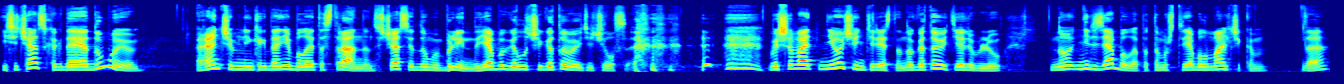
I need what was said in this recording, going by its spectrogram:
И сейчас, когда я думаю, раньше мне никогда не было это странно, но сейчас я думаю, блин, да я бы лучше готовить учился. Вышивать не очень интересно, но готовить я люблю. Но нельзя было, потому что я был мальчиком, да?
